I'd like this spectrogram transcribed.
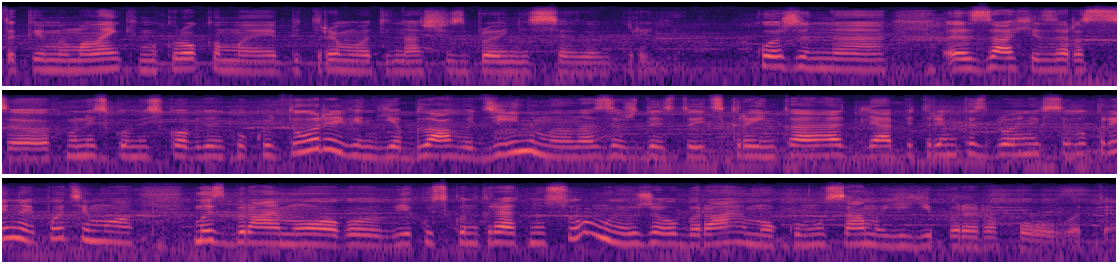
такими маленькими кроками підтримувати наші збройні сили України. Кожен е, захід зараз е, Хмельницького міського будинку культури він є благодійним. У нас завжди стоїть скринька для підтримки збройних сил України. І потім ми збираємо якусь конкретну суму і вже обираємо, кому саме її перераховувати.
